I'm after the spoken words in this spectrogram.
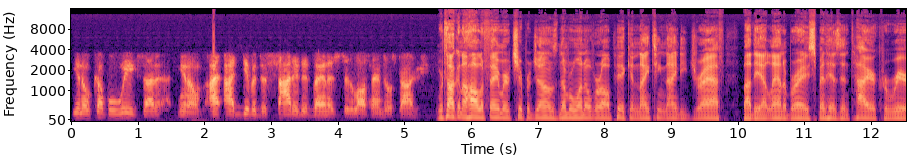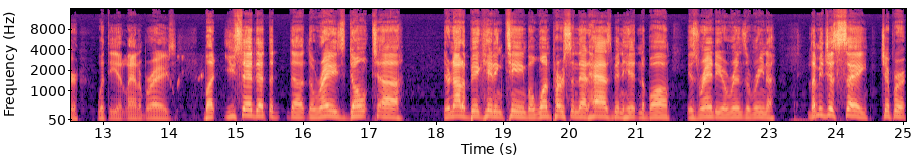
you know couple weeks, I you know I, I'd give a decided advantage to the Los Angeles Dodgers. We're talking to Hall of Famer Chipper Jones, number one overall pick in 1990 draft by the Atlanta Braves. Spent his entire career with the Atlanta Braves. But you said that the the, the Rays don't uh, they're not a big hitting team, but one person that has been hitting the ball is Randy Arozarena. Let me just say, Chipper,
